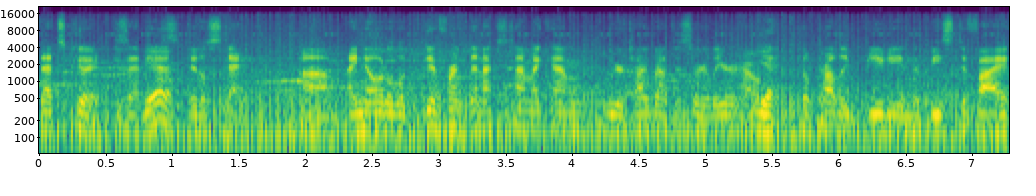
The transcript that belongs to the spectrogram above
that's good because that means Yeah. it'll stay. Um, I know it'll look different the next time I come. We were talking about this earlier, how Yeah. they'll probably Beauty and the Beastify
